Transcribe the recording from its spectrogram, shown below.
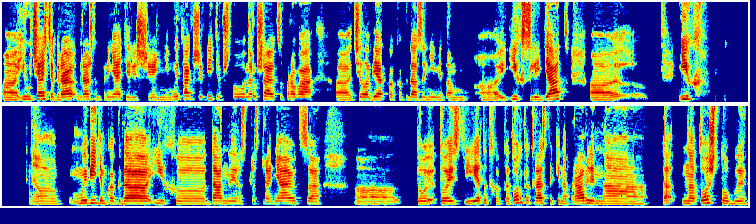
а, и участие граждан в принятии решений. Мы также видим, что нарушаются права а, человека, когда за ними там а, их следят, их мы видим, когда их э, данные распространяются, то, то есть и этот хакатон как раз-таки направлен на, на то, чтобы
